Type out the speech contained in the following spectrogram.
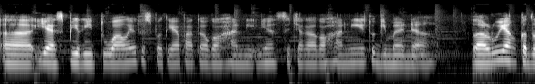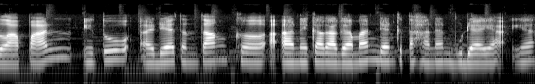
uh, ya spiritualnya itu seperti apa atau rohaninya secara rohani itu gimana Lalu yang kedelapan itu ada tentang keanekaragaman dan ketahanan budaya ya.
